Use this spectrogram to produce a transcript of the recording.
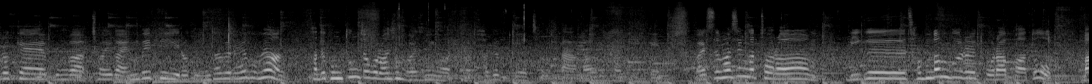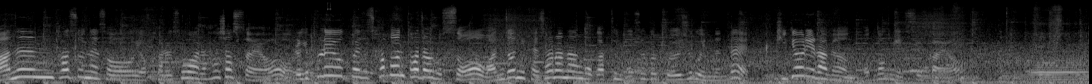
음, 그렇게 뭔가 저희가 MVP 이렇게 인터뷰를 해보면 다들 공통적으로 하신 말씀인 것 같아요. 가볍게 쳤다, 마음 가볍게. 말씀하신 것처럼 리그 전반부를 돌아봐도 많은 타순에서 역할을 소화를 하셨어요. 이렇게 플레이오프에서 4번 타자로서 완전히 되살아난 것 같은 모습을 보여주고 있는데 비결이라면 어떤 게 있을까요? 어,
